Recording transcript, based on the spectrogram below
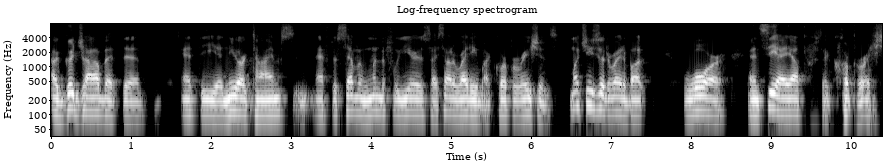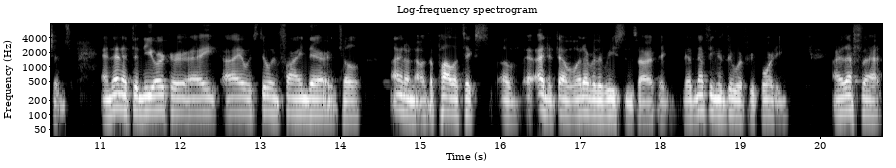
a good job at the at the uh, New York Times after seven wonderful years. I started writing about corporations. Much easier to write about war and CIA than corporations. And then at the New Yorker, I I was doing fine there until I don't know the politics of I don't know whatever the reasons are. They, they had nothing to do with reporting. I left that.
